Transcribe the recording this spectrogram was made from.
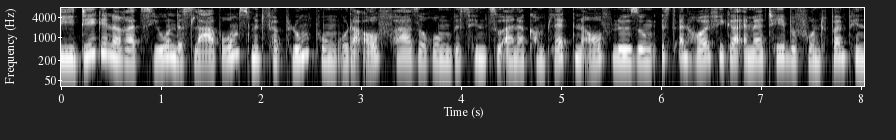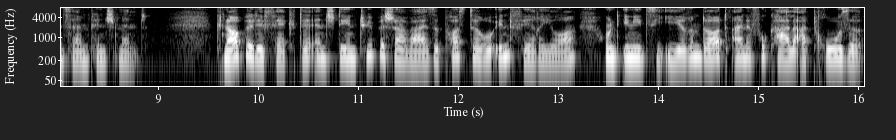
Die Degeneration des Labrums mit Verplumpung oder Auffaserung bis hin zu einer kompletten Auflösung ist ein häufiger MRT-Befund beim Pinzerimpingement. Knorpeldefekte entstehen typischerweise postero-inferior und initiieren dort eine fokale Arthrose,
